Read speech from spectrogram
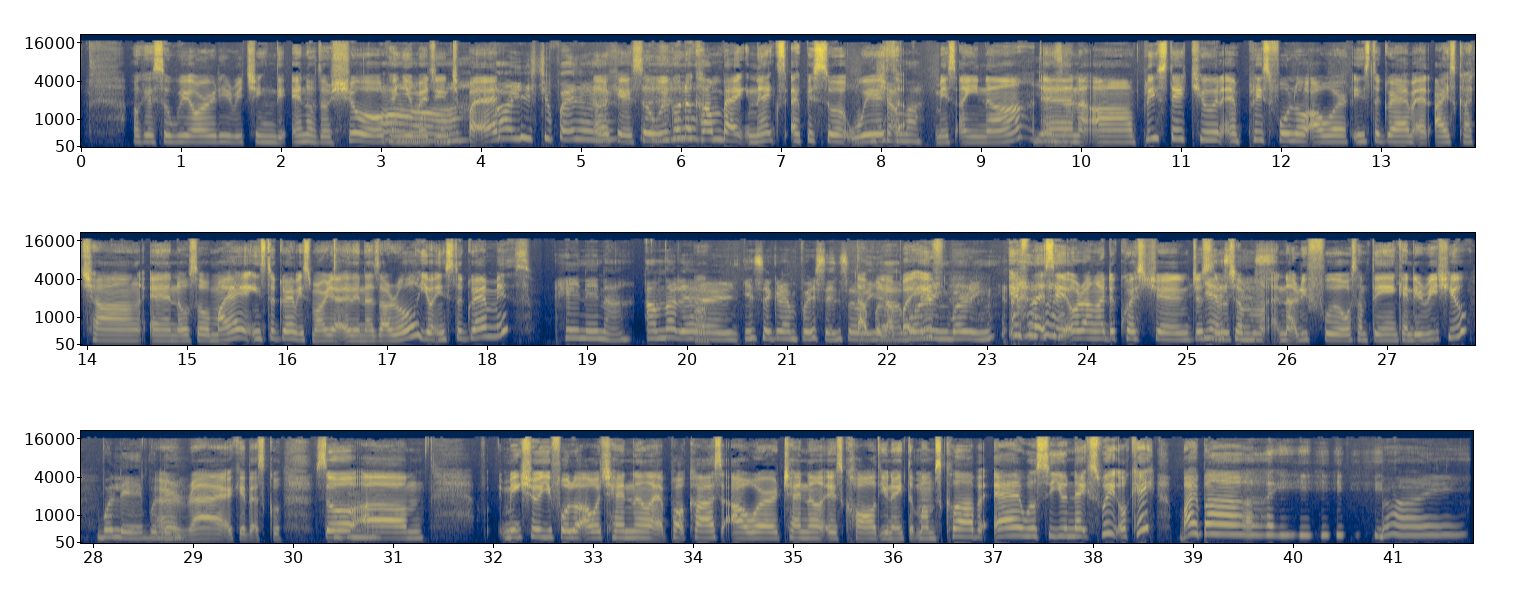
Okay, so we're already reaching the end of the show. Can you imagine ah, cepat eh? ah, kan? Ay, cepatnya. Eh? Okay, so we're gonna come back next episode with Miss Aina, Yes, and uh, please stay tuned and please follow our Instagram at Ice Kacang, and also my Instagram is Maria Elena Zaro. Your Instagram is? Hey Nena, I'm not an Instagram person, so Tak yeah, apalah, but if- boring, boring. If let's say orang ada question, just Yes, macam yes. nak refer or something, can they reach you? boleh, boleh. Alright, okay, that's cool. So, um, make sure you follow our channel at podcast. Our channel is called United Moms Club, and we'll see you next week. Okay, bye bye. Bye.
